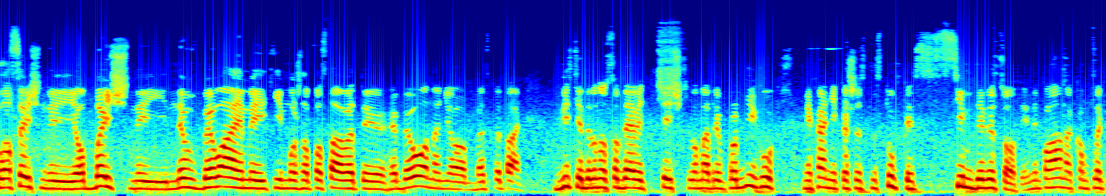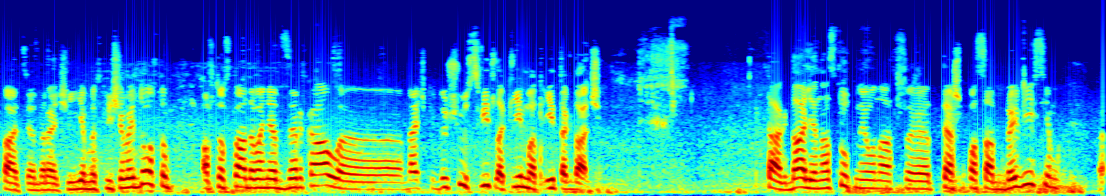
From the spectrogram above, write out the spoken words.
класичний, обичний, невбиваємий, який можна поставити ГБО на нього без питань. 299 тисяч кілометрів пробігу, механіка шестиступки 7900. І непогана комплектація, до речі, є безключовий доступ, автоскладування дзеркал, е, датчики дощу, світла, клімат і так далі. Так, далі наступний у нас е, теж Passat B8, е,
